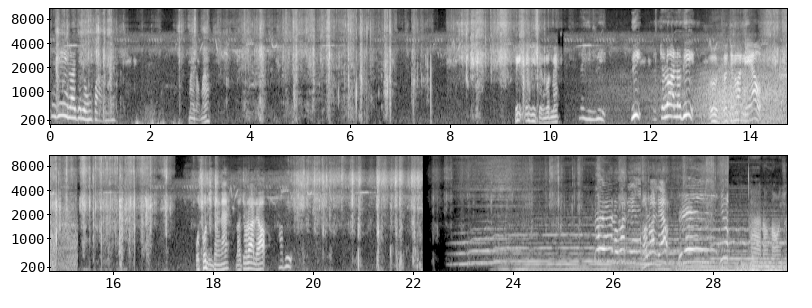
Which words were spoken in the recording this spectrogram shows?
พี่พี่เราจะหลงป่าไหมไม่หรอกมั้งเฮ้ยได้ยินเสียงรถไหมได้ยินพี่พี่เราจะรอดแล้วพี่ เออ เราจะรอดแล้วอดทนอีกหน่อยนะ เราจะรอดแล้ว ครับพี่ เรารอดแล้ว ถ้าน้องๆช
